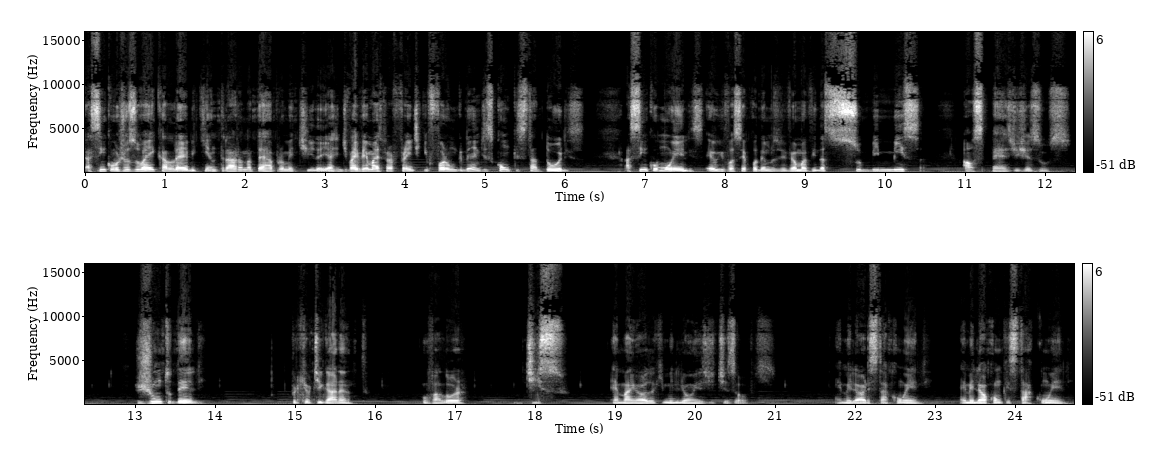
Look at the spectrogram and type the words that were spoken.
assim como Josué e Caleb que entraram na terra prometida e a gente vai ver mais para frente que foram grandes conquistadores. Assim como eles, eu e você podemos viver uma vida submissa aos pés de Jesus, junto dele. Porque eu te garanto, o valor disso é maior do que milhões de tesouros é melhor estar com Ele, é melhor conquistar com Ele.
